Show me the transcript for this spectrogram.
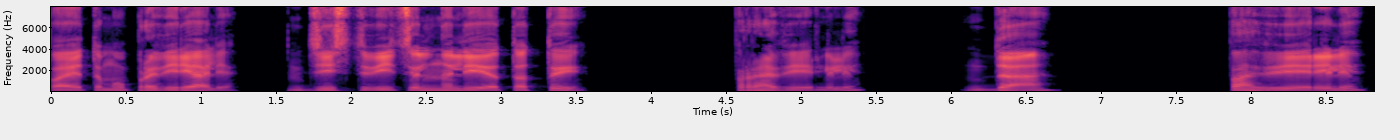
поэтому проверяли, действительно ли это ты. Проверили? Да. Поверили?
